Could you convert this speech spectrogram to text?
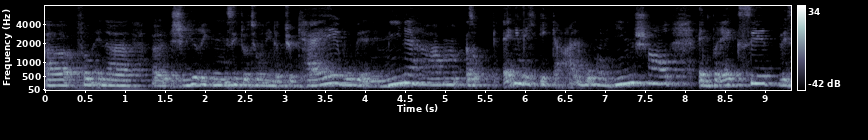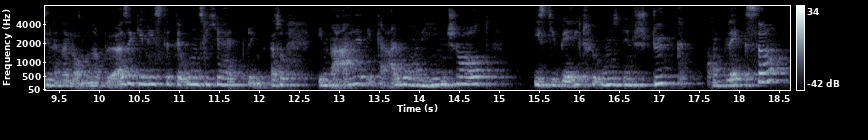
äh, von einer äh, schwierigen Situation in der Türkei, wo wir eine Mine haben. Also eigentlich egal, wo man hinschaut, ein Brexit, wir sind an der Londoner Börse gelistete Unsicherheit bringt. Also in Wahrheit, egal wo man hinschaut, ist die Welt für uns ein Stück komplexer,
